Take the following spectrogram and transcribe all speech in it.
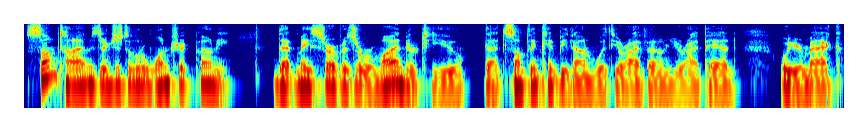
Sometimes they're just a little one trick pony that may serve as a reminder to you that something can be done with your iPhone, your iPad, or your Mac,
